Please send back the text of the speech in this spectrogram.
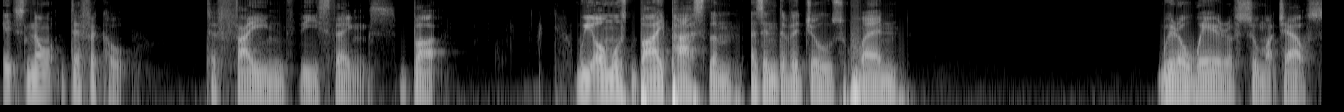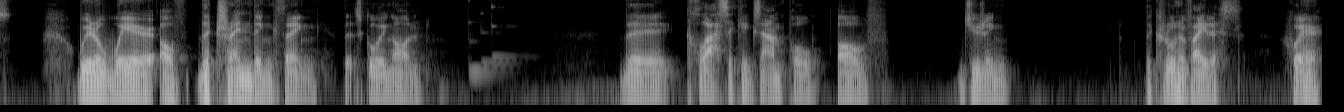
It's not difficult to find these things, but we almost bypass them as individuals when we're aware of so much else. We're aware of the trending thing that's going on. The classic example of during the coronavirus, where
